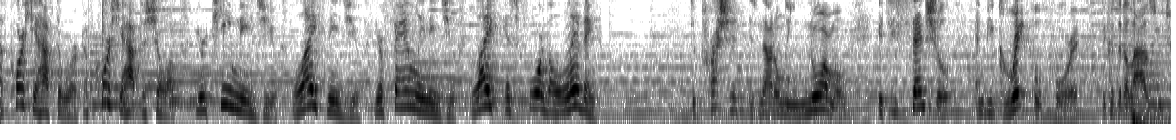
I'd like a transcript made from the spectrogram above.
Of course you have to work. Of course you have to show up. Your team needs you. Life needs you. Your family needs you. Life is for the living. Depression is not only normal, it's essential and be grateful for it because it allows you to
